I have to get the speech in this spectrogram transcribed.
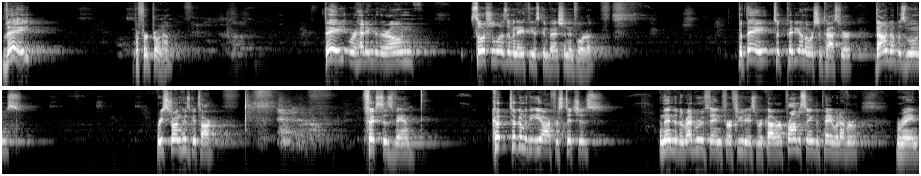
They, preferred pronoun, they were heading to their own socialism and atheist convention in Florida. But they took pity on the worship pastor, bound up his wounds, restrung his guitar, fixed his van, took him to the ER for stitches, and then to the Red Roof Inn for a few days to recover, promising to pay whatever remained.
